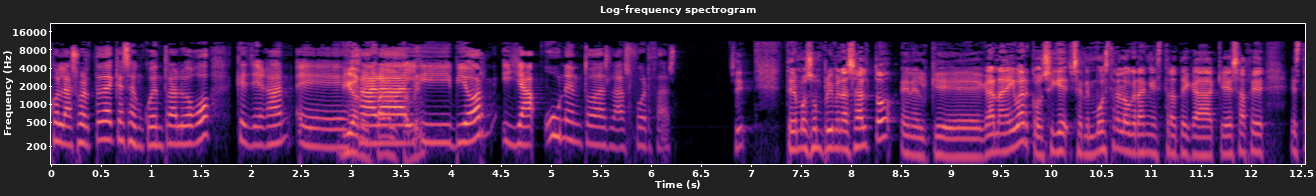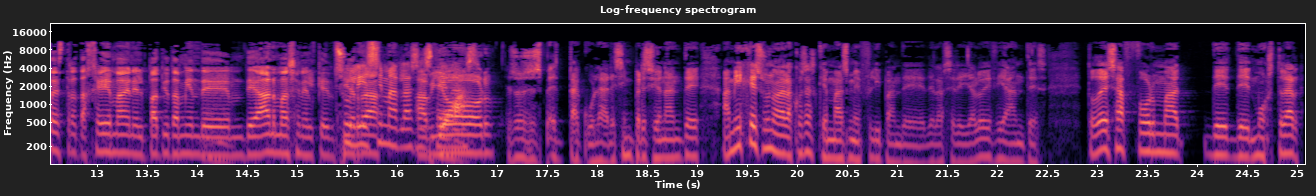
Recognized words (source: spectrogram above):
con la suerte de que se encuentra luego que llegan eh, Harald y Bjorn y ya unen todas las fuerzas. Sí. Tenemos un primer asalto en el que gana Ibar, consigue, se demuestra lo gran estratega que es, hace esta estratagema en el patio también de, de armas en el que encierra las a. Bjorn. Eso es espectacular, es impresionante. A mí es que es una de las cosas que más me flipan de, de la serie, ya lo decía antes. Toda esa forma de, de mostrar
